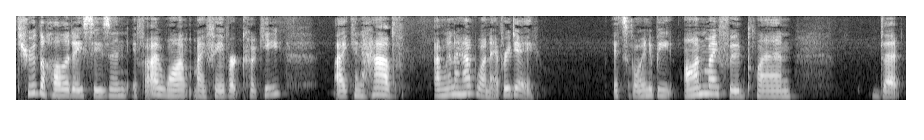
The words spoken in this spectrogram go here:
through the holiday season if I want my favorite cookie, I can have I'm going to have one every day. It's going to be on my food plan that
